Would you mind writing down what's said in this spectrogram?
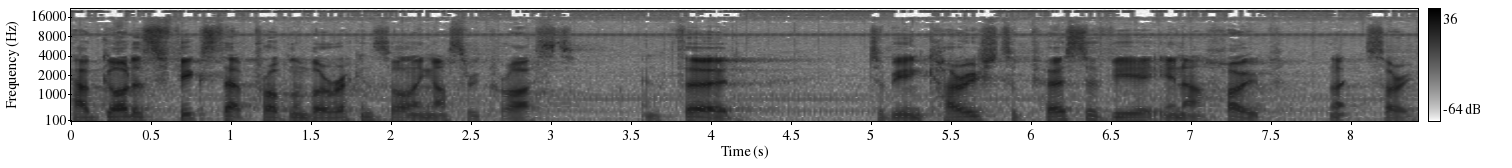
how God has fixed that problem by reconciling us through Christ. And third, to be encouraged to persevere in our hope, no, sorry,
